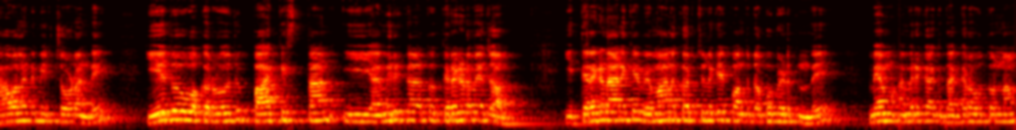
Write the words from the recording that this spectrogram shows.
కావాలంటే మీరు చూడండి ఏదో ఒక రోజు పాకిస్తాన్ ఈ అమెరికాతో తిరగడమే చాలు. ఈ తిరగడానికే విమాన ఖర్చులకే కొంత డబ్బు పెడుతుంది. మేము అమెరికాకి దగ్గర అవుతున్నాం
